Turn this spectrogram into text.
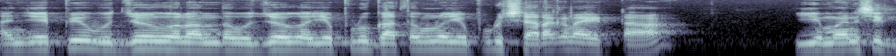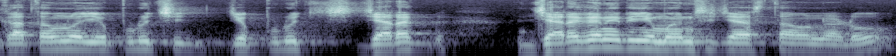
అని చెప్పి ఉద్యోగులందరూ ఉద్యోగ ఎప్పుడు గతంలో ఎప్పుడు చెరగలయట ఈ మనిషి గతంలో ఎప్పుడు చి- ఎప్పుడు జరగ జరగనిది ఈ మనిషి చేస్తూ ఉన్నాడు.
